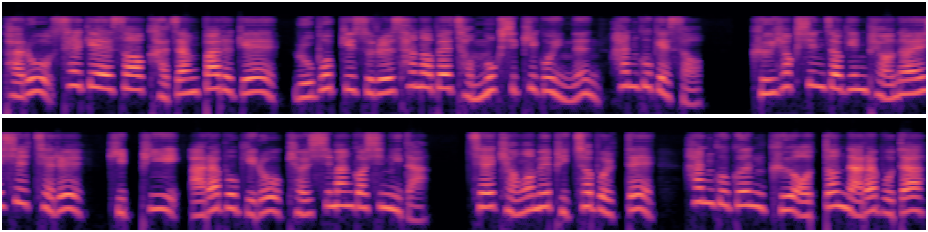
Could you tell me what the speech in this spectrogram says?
바로 세계에서 가장 빠르게 로봇 기술을 산업에 접목시키고 있는 한국에서 그 혁신적인 변화의 실체를 깊이 알아보기로 결심한 것입니다. 제 경험에 비춰볼 때 한국은 그 어떤 나라보다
